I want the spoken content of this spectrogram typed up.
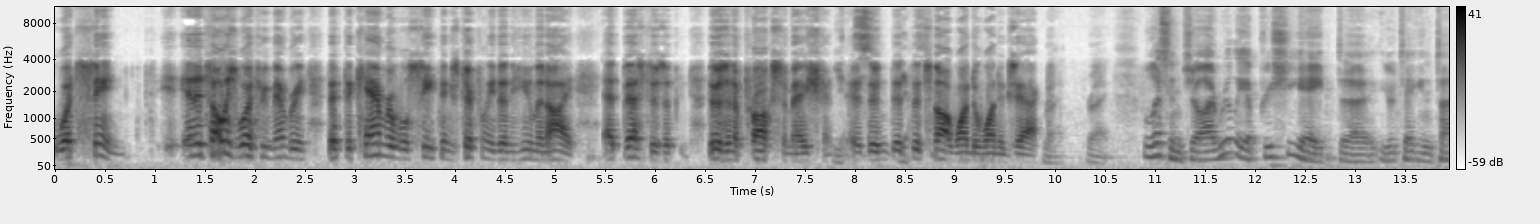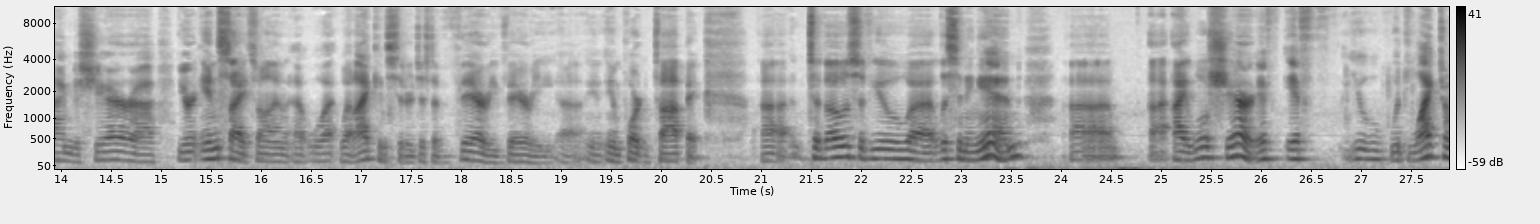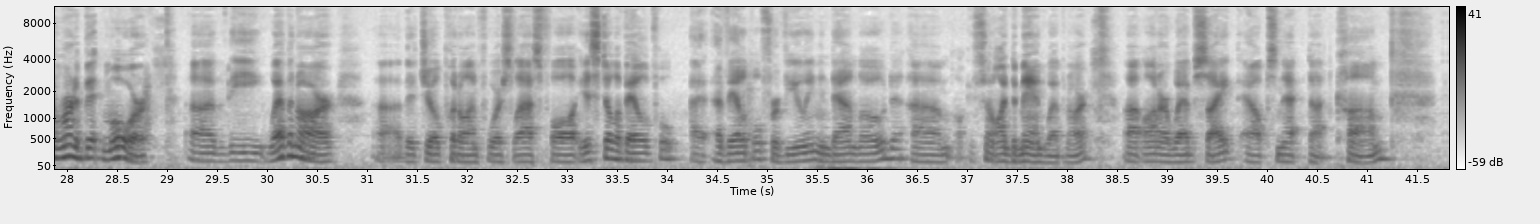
what's seen. And it's always worth remembering that the camera will see things differently than the human eye. At best, there's a there's an approximation. Yes. It- it- Yes. It's not one to one exact. Right, right. Well, listen, Joe, I really appreciate uh, your taking the time to share uh, your insights on uh, what, what I consider just a very, very uh, important topic. Uh, to those of you uh, listening in, I, I will share, if, if you would like to learn a bit more, uh, the webinar uh, that Joe put on for us last fall is still available uh, available for viewing and download. Um, it's an on-demand webinar uh, on our website alpsnet.com.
